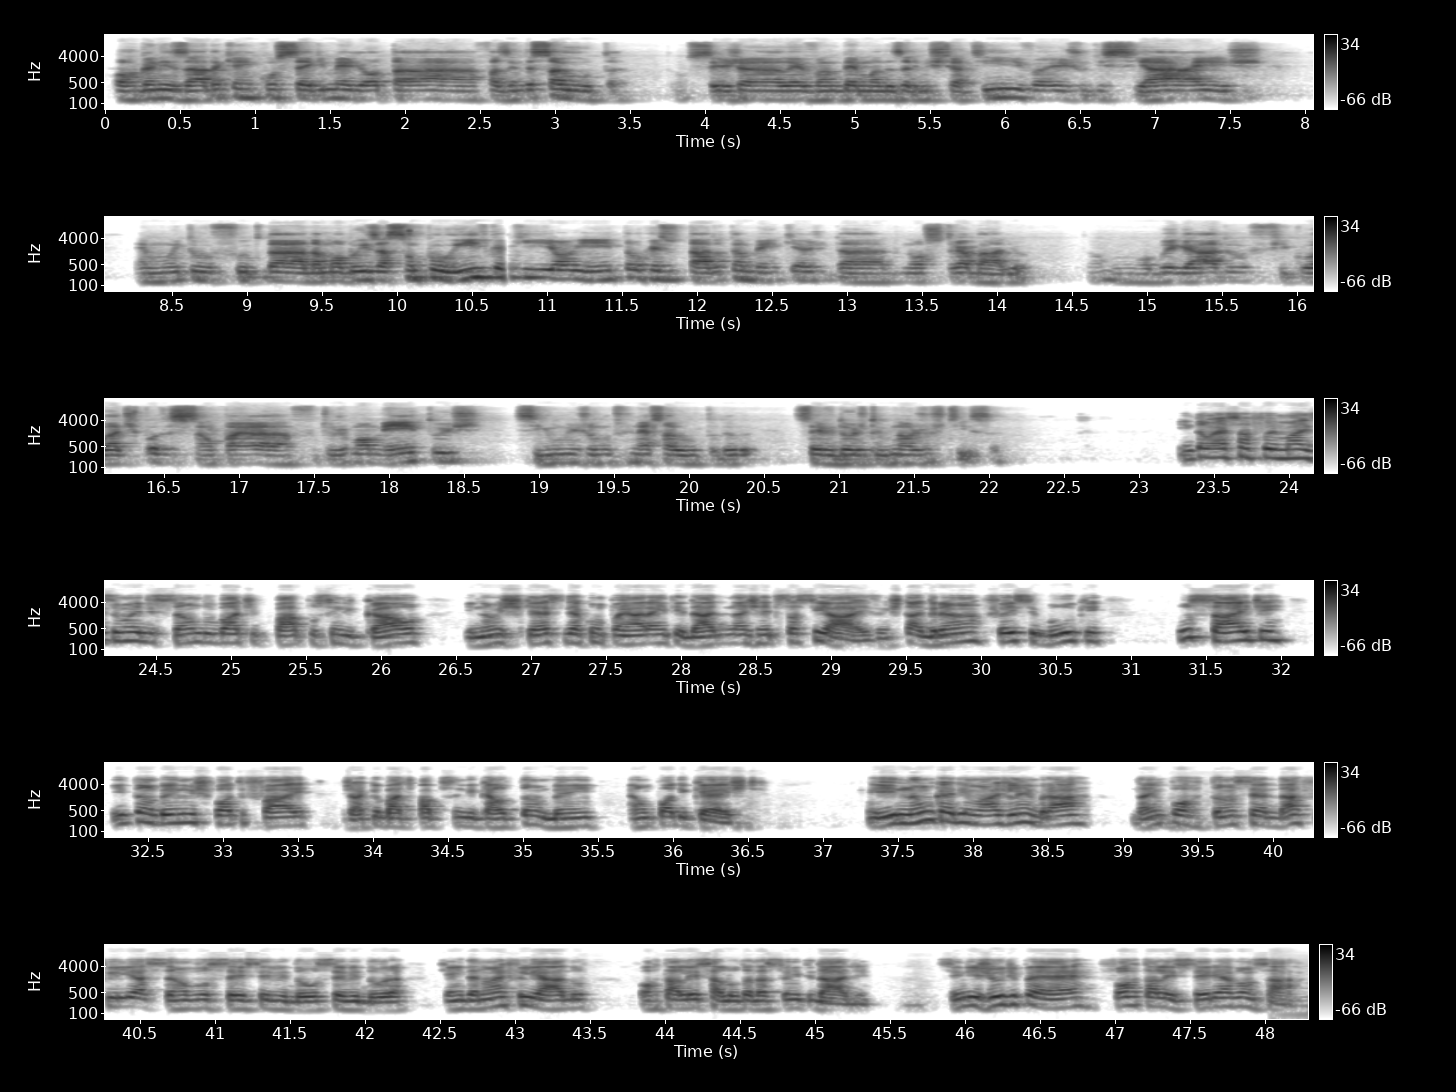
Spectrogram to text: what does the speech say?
organizada que a gente consegue melhor estar tá fazendo essa luta. Então, seja levando demandas administrativas, judiciais, é muito fruto da, da mobilização política que orienta o resultado também que é da, do nosso trabalho. Então, obrigado, fico à disposição para futuros momentos. Seguimos juntos nessa luta do servidor do Tribunal de Justiça. Então, essa foi mais uma edição do Bate-Papo Sindical. E não esquece de acompanhar a entidade nas redes sociais: Instagram, Facebook, o site e também no Spotify, já que o Bate-Papo Sindical também é um podcast. E não quer demais lembrar da importância da filiação, você, servidor, servidora, que ainda não é filiado, fortaleça a luta da sua entidade. Sindijude PE, fortalecer e avançar.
